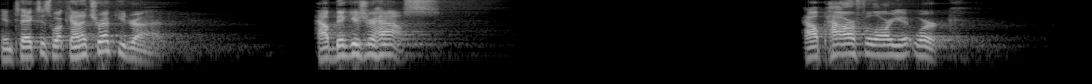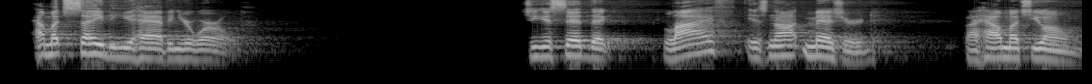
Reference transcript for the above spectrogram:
In Texas, what kind of truck you drive. How big is your house? How powerful are you at work? How much say do you have in your world? Jesus said that life is not measured by how much you own.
